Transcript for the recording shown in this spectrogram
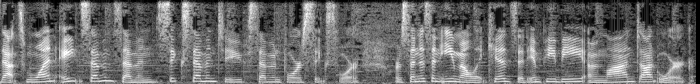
That's 1 877 672 7464. Or send us an email at kids at mpb pbonline.org.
